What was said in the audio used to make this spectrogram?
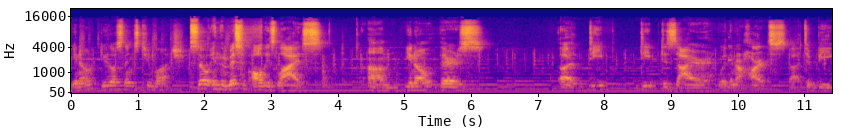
you know, do those things too much. So in the midst of all these lies, um, you know, there's a deep, deep desire within our hearts uh, to be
